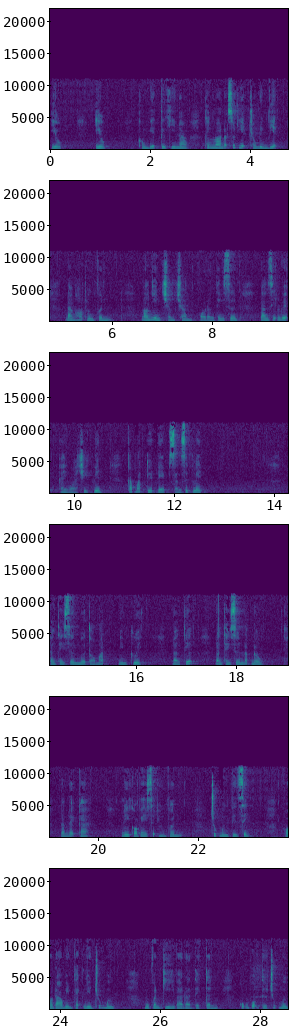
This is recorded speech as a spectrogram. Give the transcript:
Yêu Yêu. Không biết từ khi nào Thanh Loan đã xuất hiện trong đình viện, Đang hót hương phấn. Nó nhìn chầm chầm vào đằng Thanh Sơn, Đang diễn luyện hành hòa trí quyền, Cặp mắt tuyệt đẹp sáng rực lên. Đằng Thanh Sơn mở to mắt, Mỉm cười. Đáng tiếc, Đằng Thanh Sơn lắc đầu. Đằng đại ca, Lý có vẻ rất hưng phấn. Chúc mừng tiên sinh. Vỏ đao bên cạnh liền chúc mừng. Mục Vân Ký và đoàn Thạch Tấn Cũng vội tới chúc mừng.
